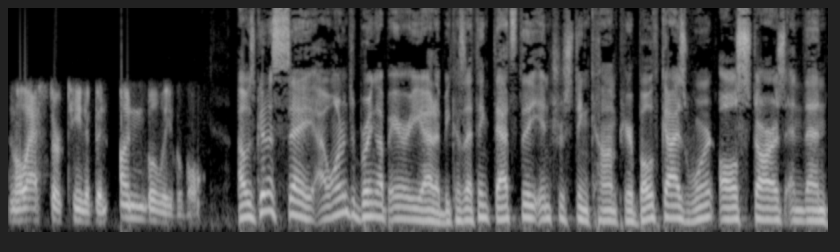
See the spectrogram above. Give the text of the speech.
and the last 13 have been unbelievable. I was going to say, I wanted to bring up Arrieta because I think that's the interesting comp here. Both guys weren't all stars, and then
